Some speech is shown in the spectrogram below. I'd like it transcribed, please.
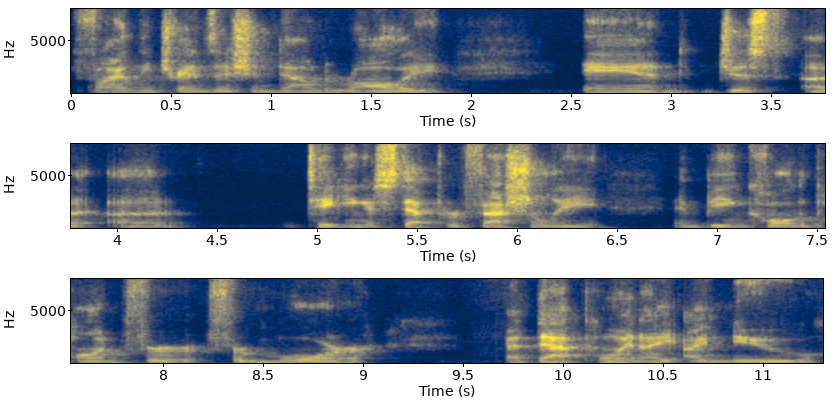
finally transitioned down to raleigh and just uh, uh, taking a step professionally and being called upon for for more. At that point i, I knew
